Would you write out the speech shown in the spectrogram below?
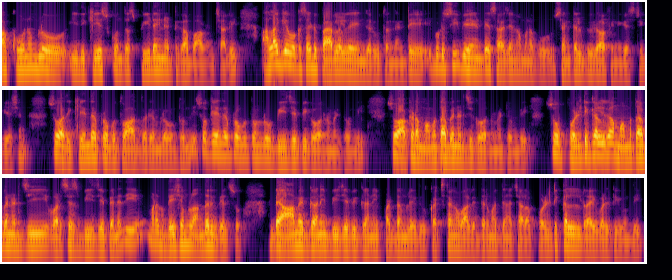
ఆ కోణంలో ఇది కేసు కొంత స్పీడ్ అయినట్టుగా భావించాలి. అలాగే ఒక సైడ్ ప్యారలల్గా ఏం జరుగుతుందంటే ఇప్పుడు సిబిఐ అంటే సహజంగా మనకు central bureau of investigation so అది కేంద్ర ప్రభుత్వ ఆధ్వర్యంలో ఉంటుంది. సో కేంద్ర ప్రభుత్వంలో బీజేపీ గవర్నమెంట్ ఉంది. సో అక్కడ మమతా బెనర్జీ గవర్నమెంట్ ఉంది. సో పొలిటికల్గా మమతా బెనర్జీ వర్సెస్ బీజేపీ అనేది మనకు దేశంలో అందరికీ తెలుసు. అంటే ఆమెకు కానీ బీజేపీకి కానీ పడ్డం లేదు. ఖచ్చితంగా వాళ్ళిద్దరి మధ్యన చాలా పొలిటికల్ రైవల్టీ ఉంది.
